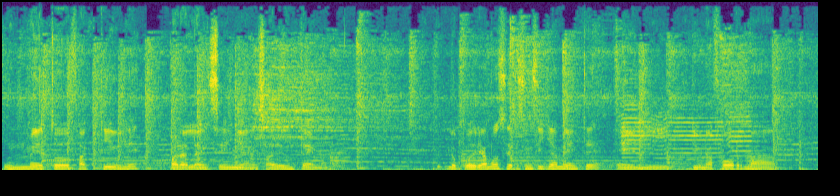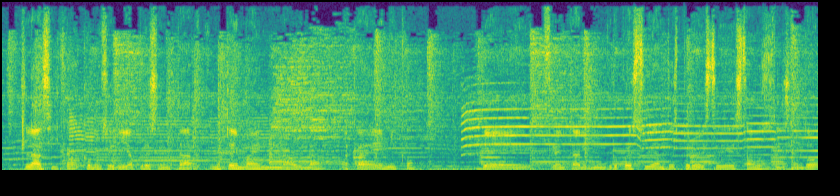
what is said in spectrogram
un método factible para la enseñanza de un tema lo podríamos hacer sencillamente de una forma clásica como sería presentar un tema en un aula académico frente a algún grupo de estudiantes, pero este estamos utilizando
